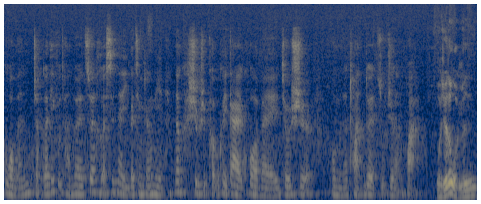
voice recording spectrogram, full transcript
我们整个地府团队最核心的一个竞争力，那是不是可不可以概括为就是我们的团队组织文化？我觉得我们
